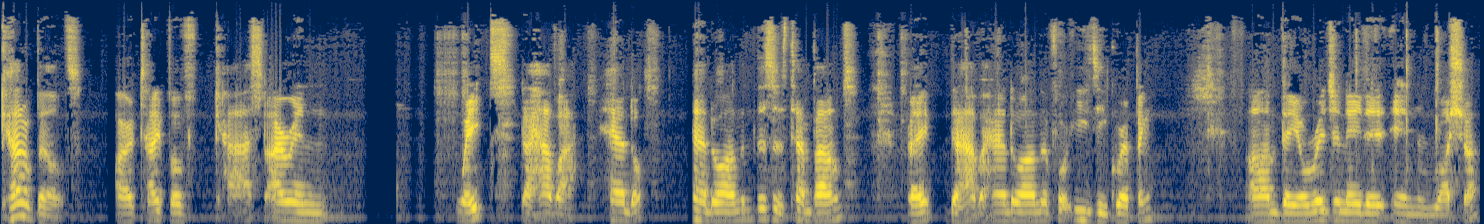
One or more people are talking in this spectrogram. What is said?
Kettlebells are a type of cast iron weights that have a handle handle on them. This is 10 pounds, right? They have a handle on them for easy gripping. Um, they originated in Russia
